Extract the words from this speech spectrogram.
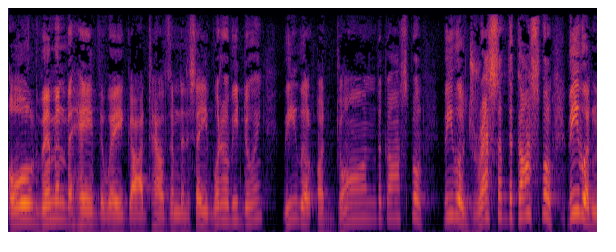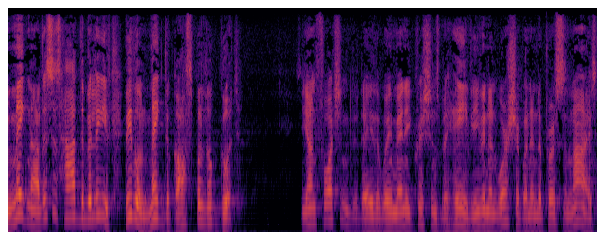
old women behave the way God tells them to say, what are we doing? We will adorn the gospel. We will dress up the gospel. We will make, now this is hard to believe, we will make the gospel look good. See, unfortunately today, the way many Christians behave, even in worship and in their personal lives,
